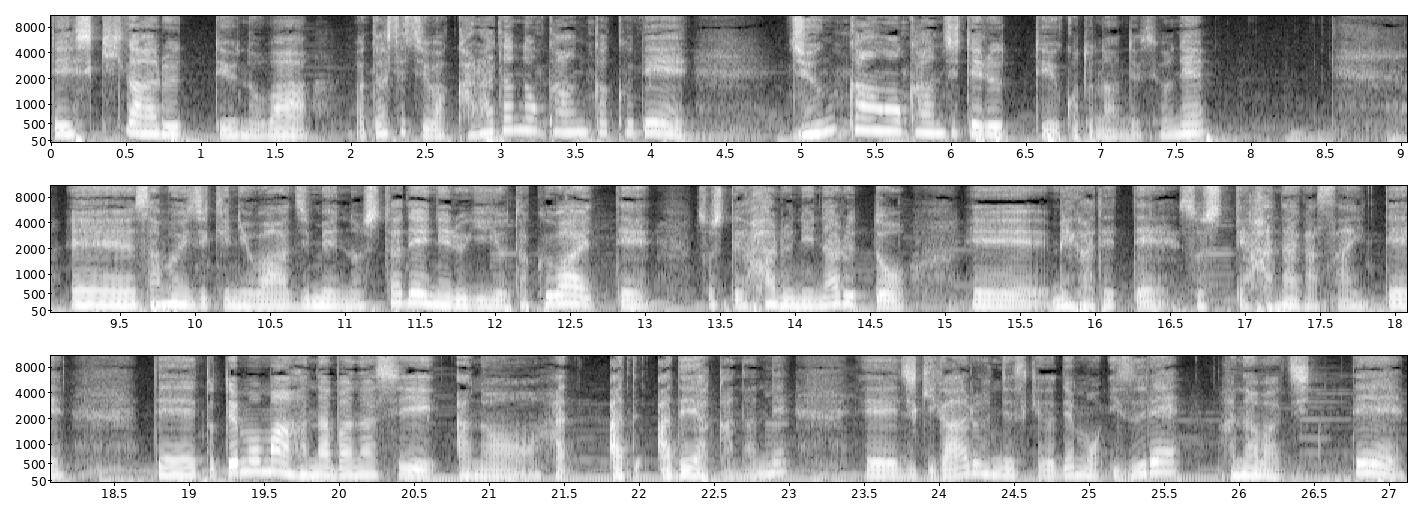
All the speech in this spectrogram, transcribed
で四季があるっていうのは私たちは体の感覚で循環を感じてるっていうことなんですよね。えー、寒い時期には地面の下でエネルギーを蓄えてそして春になると、えー、芽が出てそして花が咲いてでとてもまあ華々しいあのああでやかなね、えー、時期があるんですけどでもいずれ花は散って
